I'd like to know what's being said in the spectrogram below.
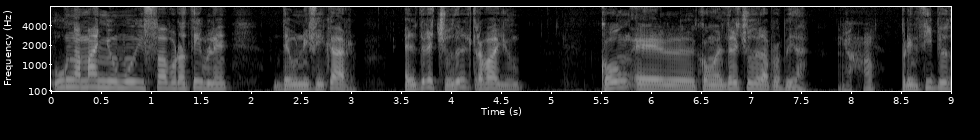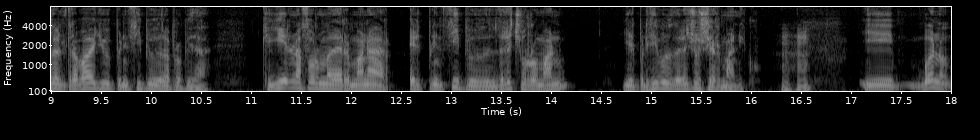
un amaño muy favorable de unificar el derecho del trabajo con el, con el derecho de la propiedad. Ajá. Principio del trabajo y principio de la propiedad. Que y era una forma de hermanar el principio del derecho romano y el principio del derecho germánico. Y bueno,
